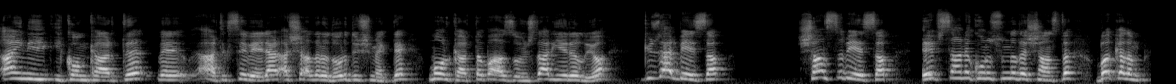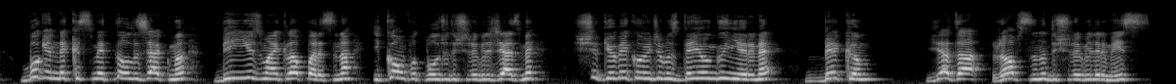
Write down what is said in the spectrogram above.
aynı ikon kartı ve artık seviyeler aşağılara doğru düşmekte. Mor kartta bazı oyuncular yer alıyor. Güzel bir hesap. Şanslı bir hesap. Efsane konusunda da şanslı. Bakalım bugün de kısmetli olacak mı? 1100 MyClub parasına ikon futbolcu düşürebileceğiz mi? Şu göbek oyuncumuz De Jong'un yerine Beckham ya da Robson'ı düşürebilir miyiz?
